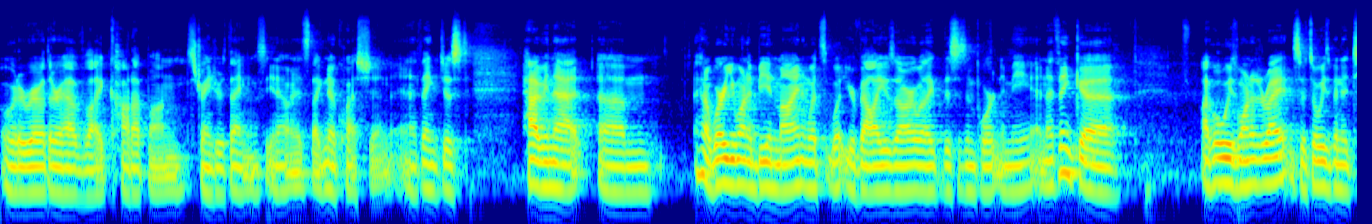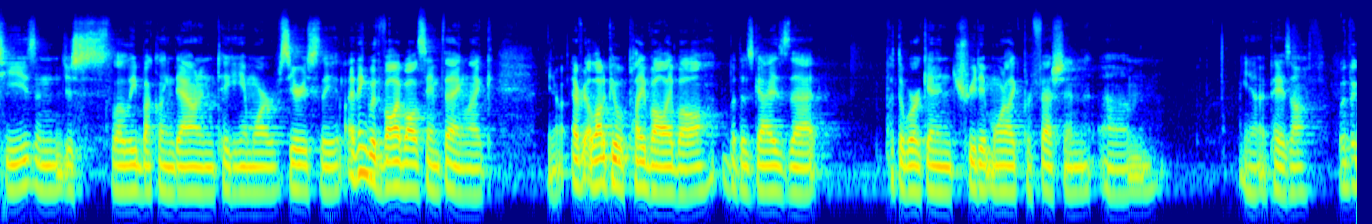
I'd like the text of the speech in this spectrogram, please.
or would I rather have like caught up on Stranger Things? You know, and it's like no question. And I think just having that um, kind of where you want to be in mind, what's what your values are, like this is important to me, and I think. Uh, I've always wanted to write, so it's always been a tease, and just slowly buckling down and taking it more seriously. I think with volleyball, the same thing. Like, you know, every, a lot of people play volleyball, but those guys that put the work in and treat it more like profession, um, you know, it pays off. with the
